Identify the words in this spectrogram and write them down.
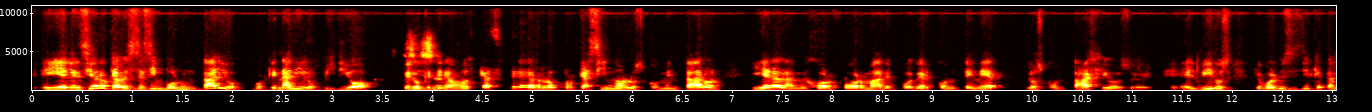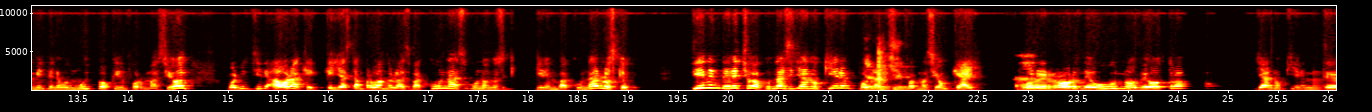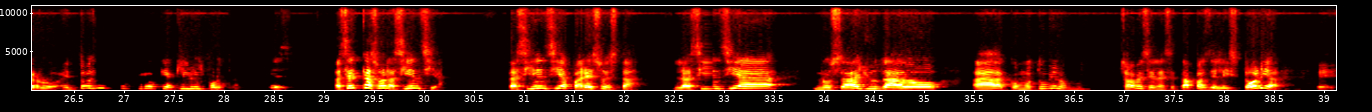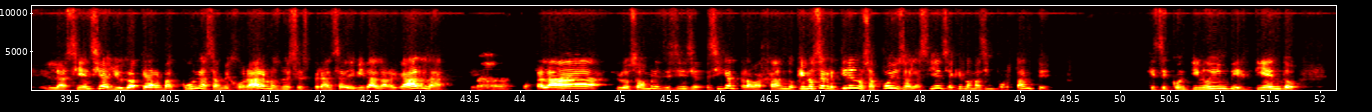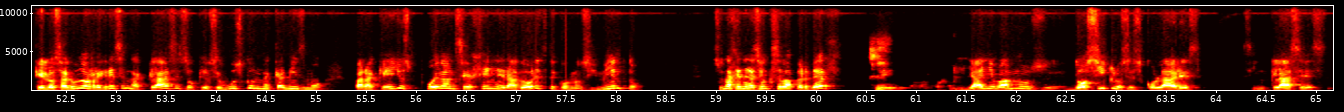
y el encierro que a veces es involuntario, porque nadie lo pidió, pero que teníamos que hacerlo porque así nos los comentaron y era la mejor forma de poder contener los contagios, eh, el virus, que vuelvo a decir que también tenemos muy poca información. Vuelvo a decir, ahora que, ya están probando las vacunas, unos no se quieren vacunar, los que tienen derecho a vacunarse ya no quieren por la desinformación que hay, por error de uno o de otro, ya no quieren hacerlo. Entonces, yo creo que aquí lo importante es hacer caso a la ciencia. La ciencia para eso está. La ciencia nos ha ayudado a, como tú bien sabes, en las etapas de la historia, eh, la ciencia ayudó a crear vacunas, a mejorarnos, nuestra esperanza de vida, a alargarla. Ojalá los hombres de ciencia sigan trabajando, que no se retiren los apoyos a la ciencia, que es lo más importante, que se continúe invirtiendo, que los alumnos regresen a clases o que se busque un mecanismo para que ellos puedan ser generadores de conocimiento es una generación que se va a perder. Sí. ya llevamos eh, dos ciclos escolares sin clases.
